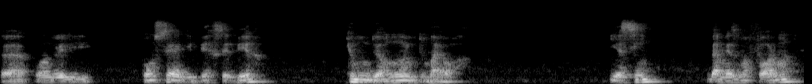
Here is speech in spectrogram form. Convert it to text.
uh, quando ele consegue perceber que o mundo é muito maior. E assim, da mesma forma,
